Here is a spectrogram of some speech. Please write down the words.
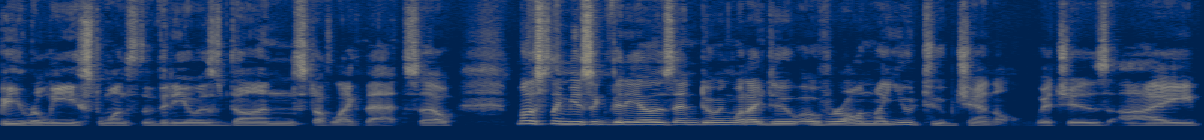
be released once the video is done, stuff like that. So, mostly music videos and doing what I do over on my YouTube channel, which is I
